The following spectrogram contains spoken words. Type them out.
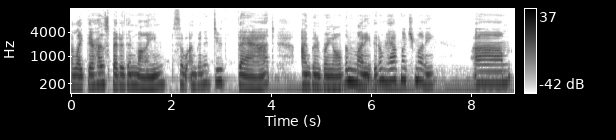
I like their house better than mine. So I'm going to do that. I'm going to bring all the money. They don't have much money. Um,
